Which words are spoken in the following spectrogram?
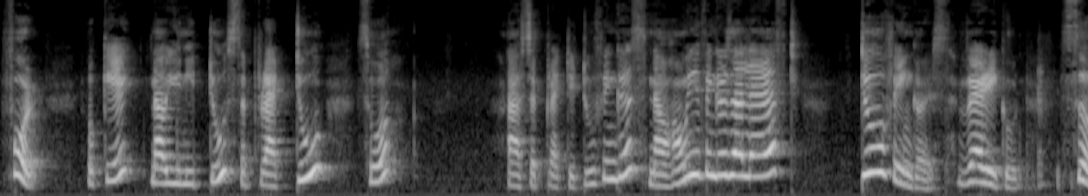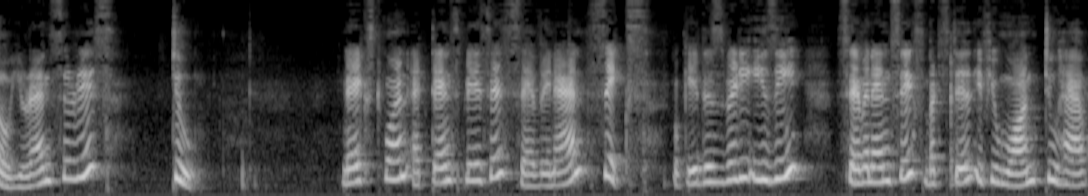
4. Okay, now you need to subtract 2. So I have subtracted 2 fingers. Now how many fingers are left? 2 fingers. Very good. So your answer is 2. Next one at tens places 7 and 6. Okay, this is very easy. 7 and 6 but still if you want to have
